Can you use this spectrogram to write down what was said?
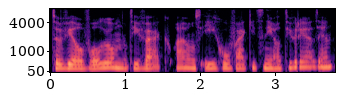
te veel volgen, omdat die vaak, ah, ons ego vaak iets negatiever gaat zijn.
